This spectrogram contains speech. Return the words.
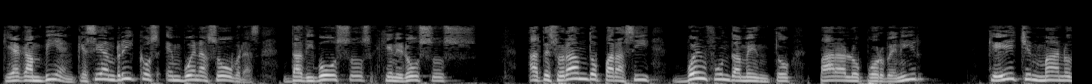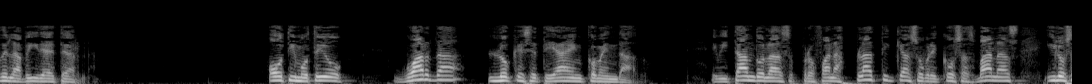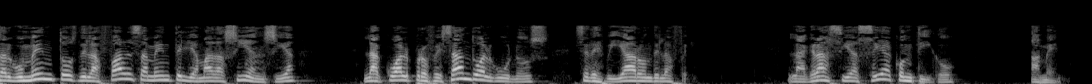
Que hagan bien, que sean ricos en buenas obras, dadivosos, generosos, atesorando para sí buen fundamento para lo porvenir, que echen mano de la vida eterna. Oh Timoteo, guarda lo que se te ha encomendado evitando las profanas pláticas sobre cosas vanas y los argumentos de la falsamente llamada ciencia, la cual profesando algunos se desviaron de la fe. La gracia sea contigo. Amén.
